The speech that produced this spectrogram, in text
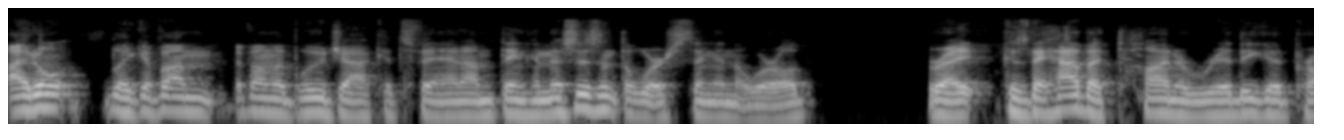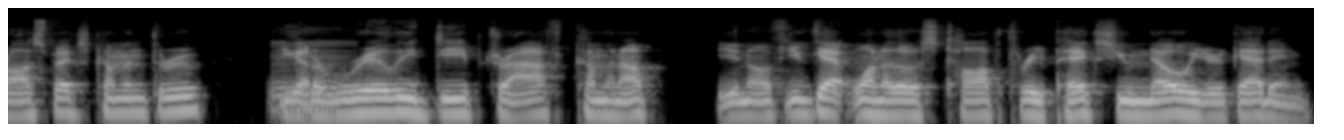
I don't like if I'm if I'm a Blue Jackets fan, I'm thinking this isn't the worst thing in the world, right? Because they have a ton of really good prospects coming through. You got a Mhm. really deep draft coming up. You know, if you get one of those top three picks, you know you're getting,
